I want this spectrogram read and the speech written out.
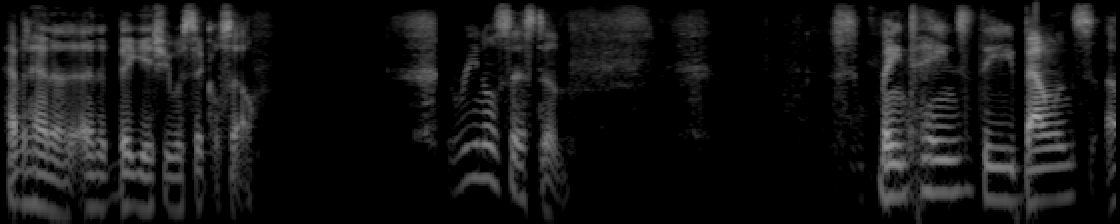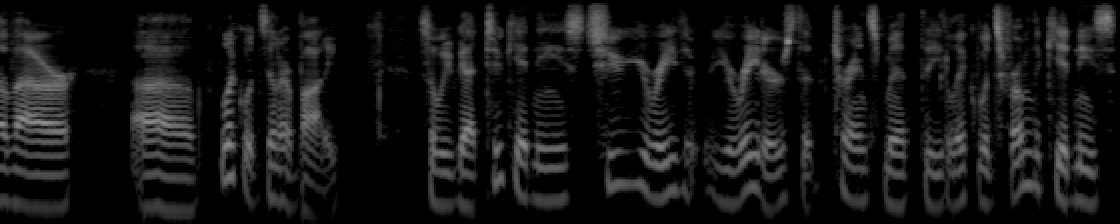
haven't had a, a big issue with sickle cell. The renal system maintains the balance of our uh, liquids in our body. So we've got two kidneys, two ureters that transmit the liquids from the kidneys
